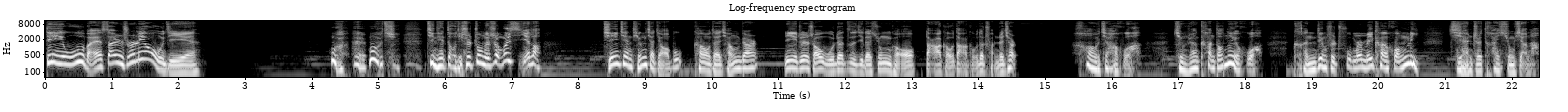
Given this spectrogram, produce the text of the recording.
第五百三十六集。我我去，今天到底是中了什么邪了？齐健停下脚步，靠在墙边，一只手捂着自己的胸口，大口大口的喘着气儿。好家伙，竟然看到那货，肯定是出门没看黄历，简直太凶险了。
